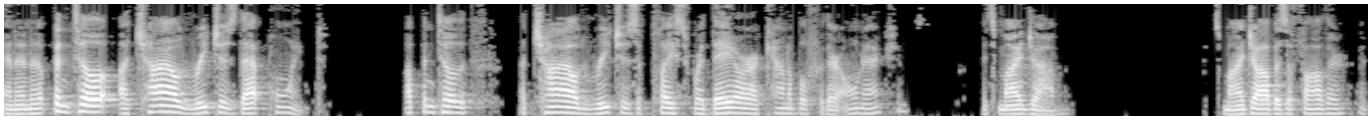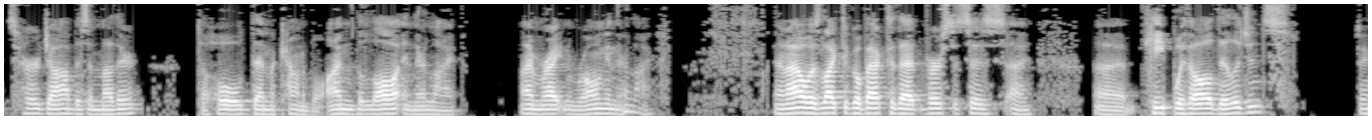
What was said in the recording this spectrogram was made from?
And then up until a child reaches that point, up until a child reaches a place where they are accountable for their own actions, it's my job. It's my job as a father, it's her job as a mother to hold them accountable. I'm the law in their life, I'm right and wrong in their life. And I always like to go back to that verse that says, uh, uh, keep with all diligence. See?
